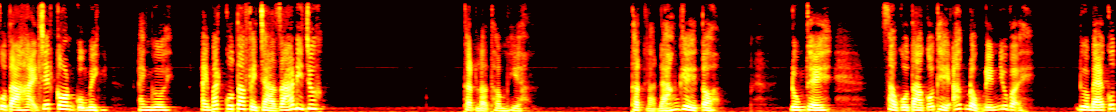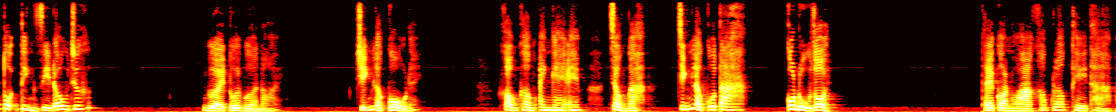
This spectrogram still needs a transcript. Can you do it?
cô ta hại chết con của mình. Anh ơi, anh bắt cô ta phải trả giá đi chứ. Thật là thâm hiểm. Thật là đáng ghê tởm. Đúng thế, sao cô ta có thể ác độc đến như vậy? Đứa bé có tội tỉnh gì đâu chứ? Người tôi vừa nói Chính là cô đấy. Không không anh nghe em. Chồng à Chính là cô ta. Cô đủ rồi. Thấy con Hòa khóc lóc thê thảm.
